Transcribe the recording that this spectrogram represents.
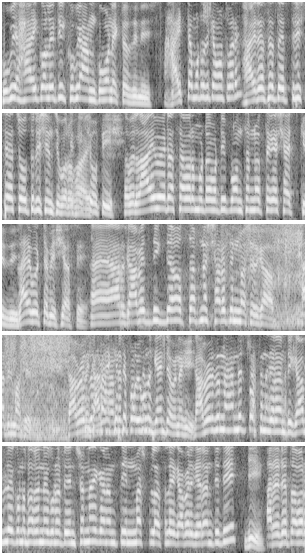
খুবই হাই কোয়ালিটি খুবই আনকমন একটা জিনিস। হাইটটা মোটামুটি কেমন পারে? হাইট আছে তেত্রিশ থেকে চৌত্রিশ ইঞ্চি বড় ভাই। 34 তবে লাইভ ওয়েট আছে আবার মোটামুটি পঞ্চান্ন থেকে ষাট কেজি। লাইভ ওয়েটটা বেশি আছে। হ্যাঁ, আর গাবের দিক দিয়ে হচ্ছে আপনার সাড়ে তিন মাসের গাব। সাত তিন মাসের। গাবের মানে জন্য ক্ষেত্রে 100% পরিপূর্ণ গ্যারান্টি হবে নাকি? গাবের জন্য হান্ড্রেড পার্সেন্ট গ্যারান্টি গাবলে কোনো ধরনের কোনো টেনশন নাই কারণ তিন মাস প্লাস হলে গাবের গ্যারান্টি দিই। জি। আর এটা তো আবার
